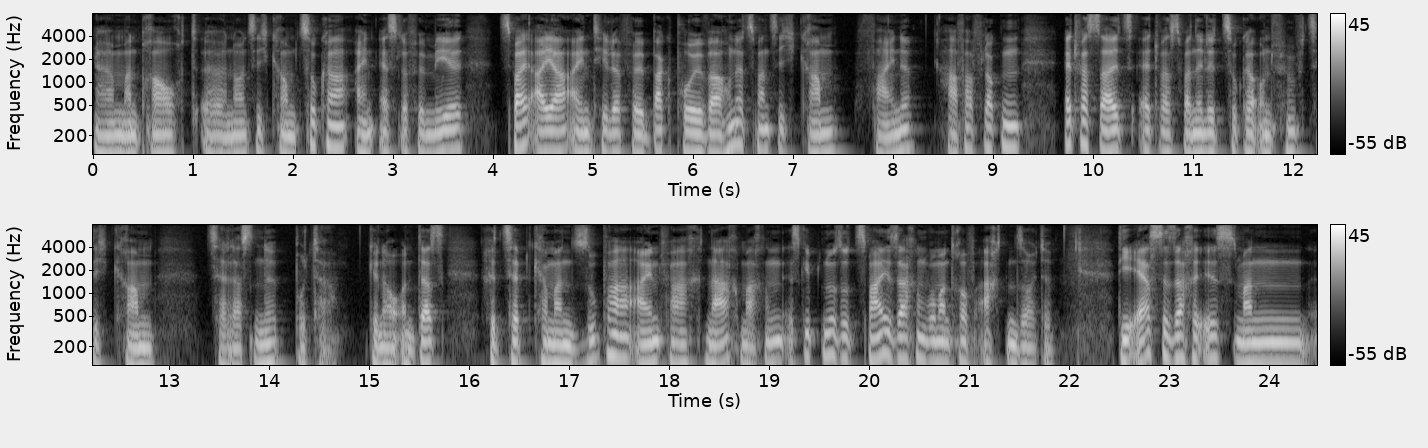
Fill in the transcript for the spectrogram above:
Äh, man braucht äh, 90 Gramm Zucker, ein Esslöffel Mehl, zwei Eier, ein Teelöffel Backpulver, 120 Gramm feine Haferflocken, etwas Salz, etwas Vanillezucker und 50 Gramm zerlassene Butter. Genau, und das Rezept kann man super einfach nachmachen. Es gibt nur so zwei Sachen, wo man drauf achten sollte. Die erste Sache ist, man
